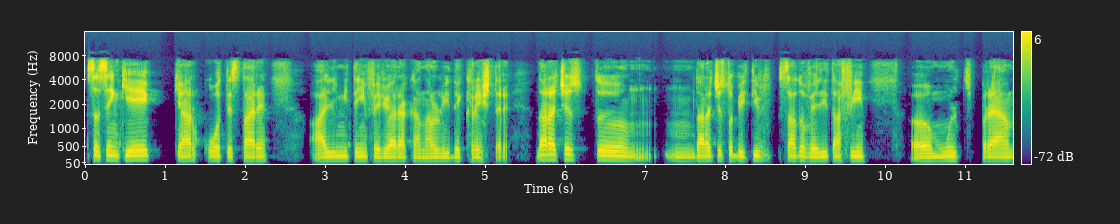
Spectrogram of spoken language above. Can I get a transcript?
să se încheie chiar cu o testare a limitei inferioare a canalului de creștere. Dar acest, dar acest obiectiv s-a dovedit a fi mult prea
